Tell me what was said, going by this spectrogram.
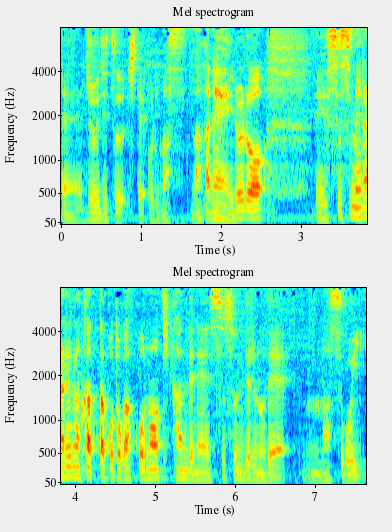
えー、充実しております。なんかねいろいろ、えー、進められなかったことがこの期間でね進んでるのでまあすごい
